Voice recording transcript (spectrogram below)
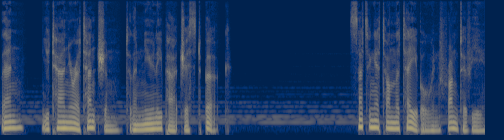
Then you turn your attention to the newly purchased book. Setting it on the table in front of you,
